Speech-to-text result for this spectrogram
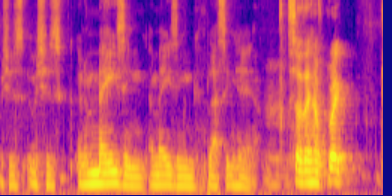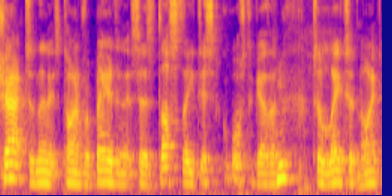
Which is which is an amazing amazing blessing here. So they have great chat, and then it's time for bed, and it says, Thus they discoursed together hmm. till late at night,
